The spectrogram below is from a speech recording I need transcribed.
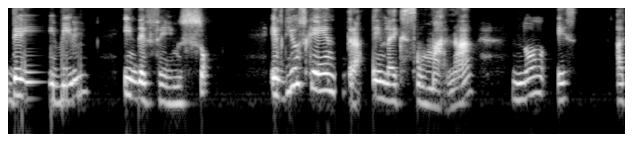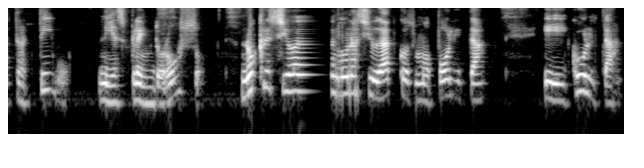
débil, indefenso. El Dios que entra en la ex humana no es atractivo ni esplendoroso. No creció en una ciudad cosmopolita y culta,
